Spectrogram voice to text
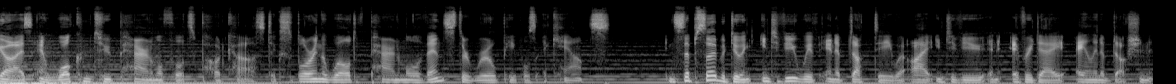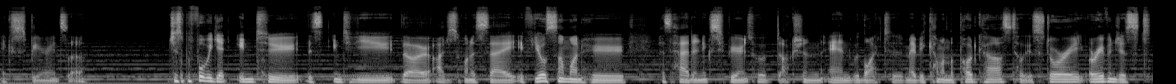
Guys, and welcome to Paranormal Thoughts Podcast, exploring the world of paranormal events through real people's accounts. In this episode, we're doing interview with an abductee, where I interview an everyday alien abduction experiencer. Just before we get into this interview, though, I just want to say if you're someone who has had an experience with abduction and would like to maybe come on the podcast, tell your story, or even just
